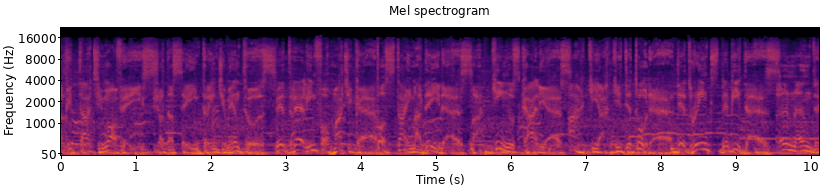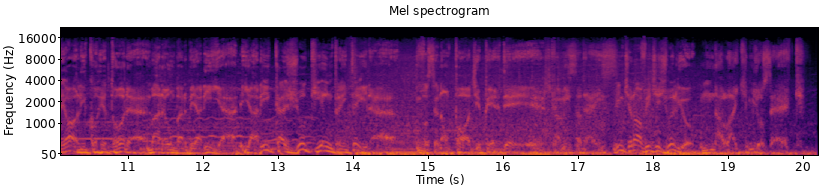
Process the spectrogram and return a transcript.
Habitat Imóveis, JC Empreendimentos, Pedrelli Informática, Postai Madeiras, Marquinhos Calhas, Arque Arquitetura, The Drinks Bebidas, Ana Andreoli Corretora, Barão Barbearia. E Arica Juque Empreiteira. Você não pode perder. Camisa 10, 29 de julho, na Like Music.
